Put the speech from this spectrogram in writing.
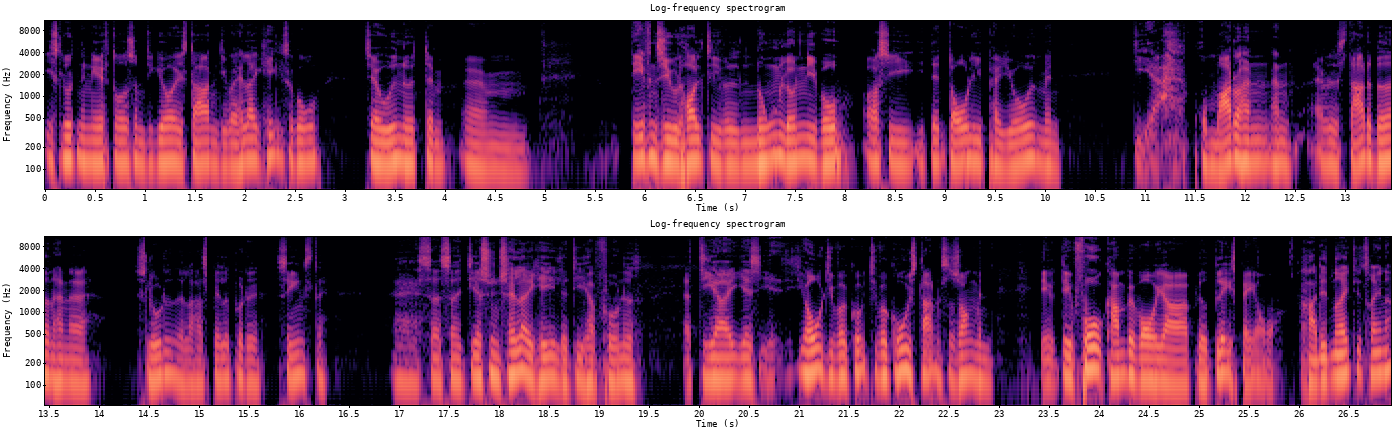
i slutningen af efteråret, som de gjorde i starten. De var heller ikke helt så gode til at udnytte dem. Øhm, defensivt holdt de vel nogenlunde niveau, også i, i den dårlige periode, men de er, Bromato, han, han er vel startet bedre, end han er sluttet, eller har spillet på det seneste. Øh, Så, så jeg synes heller ikke helt, at de har fundet, at de har, jeg, jo, de var, gode, de var gode i starten af sæsonen, men det, det er få kampe, hvor jeg er blevet blæst bagover. Har de den rigtige træner?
